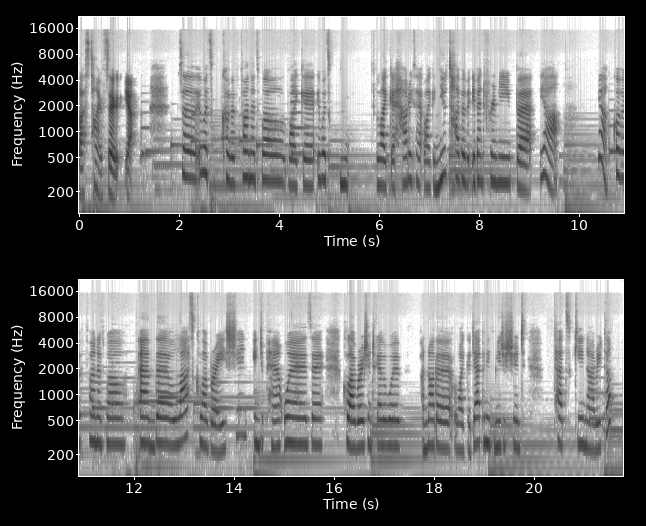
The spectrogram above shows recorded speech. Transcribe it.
last time. So yeah, so it was kind of fun as well. Like uh, it was like a, how do you say it, like a new type of event for me but yeah. Yeah quite a fun as well. And the last collaboration in japan was a collaboration together with another like a japanese musician tatsuki narita.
